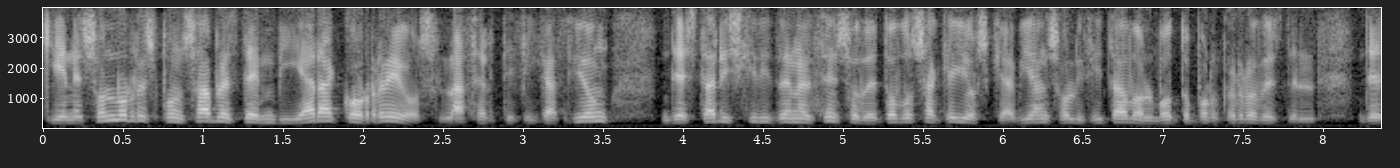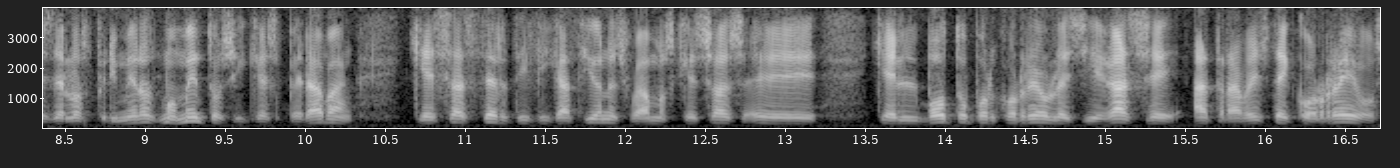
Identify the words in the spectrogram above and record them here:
quienes son los responsables de enviar a correos la certificación de estar inscrito en el censo de todos aquellos que habían solicitado el voto por correo desde, desde los primeros momentos y que esperaban que esas certificaciones, vamos, que, esas, eh, que el voto por correo les llegase a través de correos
